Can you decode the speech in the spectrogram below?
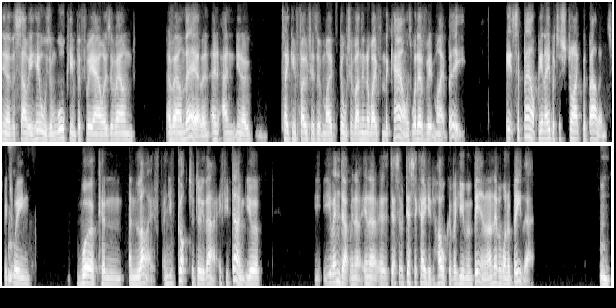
you know, the Surrey Hills and walking for three hours around around there and, and, and you know, taking photos of my daughter running away from the cows, whatever it might be. It's about being able to strike the balance between work and and life, and you've got to do that. If you don't, you're you end up in a in a, a desiccated hulk of a human being, and I never want to be that. Mm.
